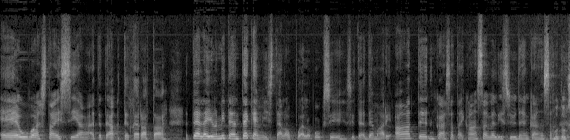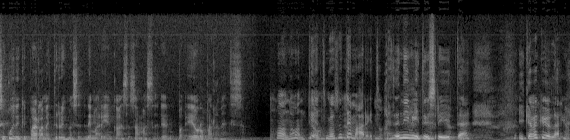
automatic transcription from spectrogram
EU-vastaisia, että tätä rataa. Täällä ei ole mitään tekemistä loppujen lopuksi sitä demari-aatteen kanssa tai kansainvälisyyden kanssa. Mutta onko se kuitenkin parlamenttiryhmässä demarien kanssa samassa eh, europarlamentissa? On, on, tietysti, koska on demarit. Se nimitys riittää. Ikävä kyllä. Joo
